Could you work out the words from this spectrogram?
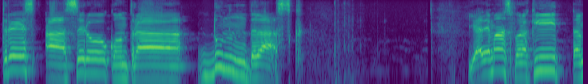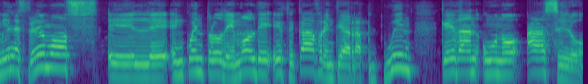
3 a 0 contra Dundlask. Y además por aquí también les tenemos el eh, encuentro de Molde FK frente a Rapid Win. Quedan 1 a 0.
